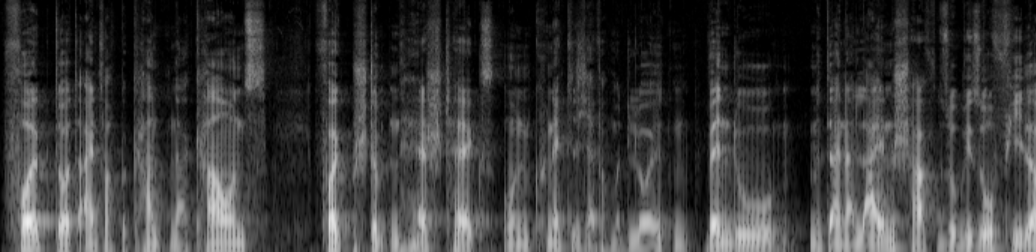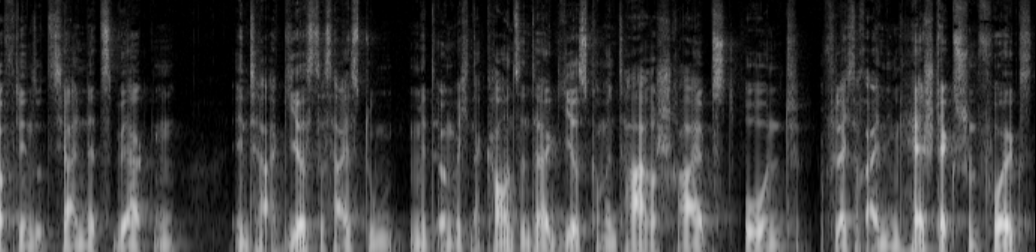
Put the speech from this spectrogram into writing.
Folgt dort einfach bekannten Accounts, folgt bestimmten Hashtags und connecte dich einfach mit Leuten. Wenn du mit deiner Leidenschaft sowieso viel auf den sozialen Netzwerken interagierst, das heißt, du mit irgendwelchen Accounts interagierst, Kommentare schreibst und vielleicht auch einigen Hashtags schon folgst,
